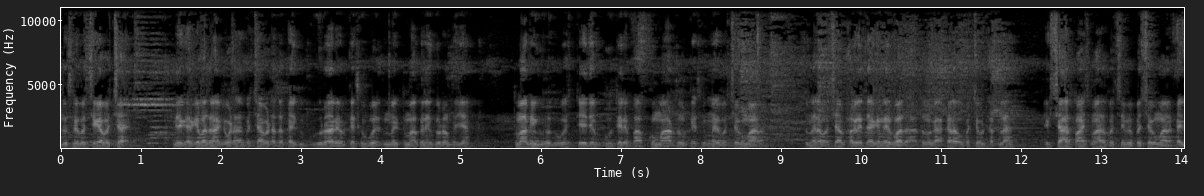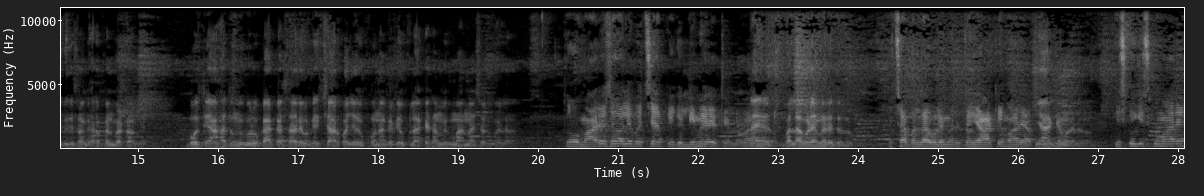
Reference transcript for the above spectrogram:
दूसरे बच्चे का बच्चा है। मेरे घर के पास आके बैठा था बच्चा बैठा था कहीं को घूरा रहे हो। कैसे बोले मैं तुम्हारे नहीं घूर रहा हूँ भैया। तुम्हारे घूर तेरे को तेरे बाप को मार दो कैसे मेरे बच्चे को मारा? तो मेरा बच्चा भाग लेते आके मेरे पास आया। तो मैं क्या करा वो बच्चे को ढकला एक चार पाँच मार बच्चे मेरे बच्चे को मारा। कहीं को दूसरा घर पर बैठा हो गया बोलते हाँ तुम मेरे को रोका कैसा रहे बोल के चार पाँच जनों को फ़ोन करके बुला के था मेरे को मारना चालू कर लगा तो हमारे से वाले बच्चे आपकी गली में रहते हैं लोग? हाँ? नहीं बल्लागुड़े में रहते लोग। अच्छा बल्ला बोले में रहते हैं यहाँ आके मारे आप यहाँ के मारे। किसको किसको मारे?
